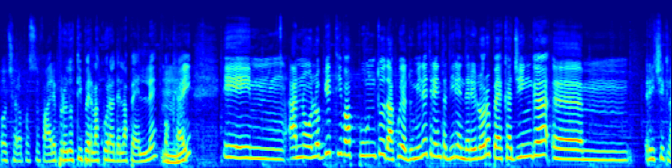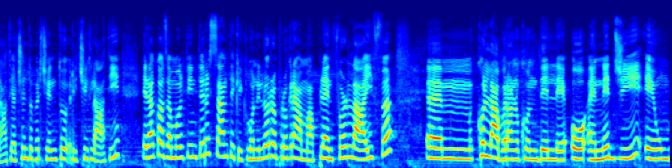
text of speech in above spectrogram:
oh ce la posso fare, prodotti per la cura della pelle, Mm. ok? E mm, hanno l'obiettivo appunto da qui al 2030 di rendere i loro packaging ehm, riciclati, al 100% riciclati e la cosa molto interessante è che con il loro programma Plant for Life ehm, collaborano con delle ONG e un,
